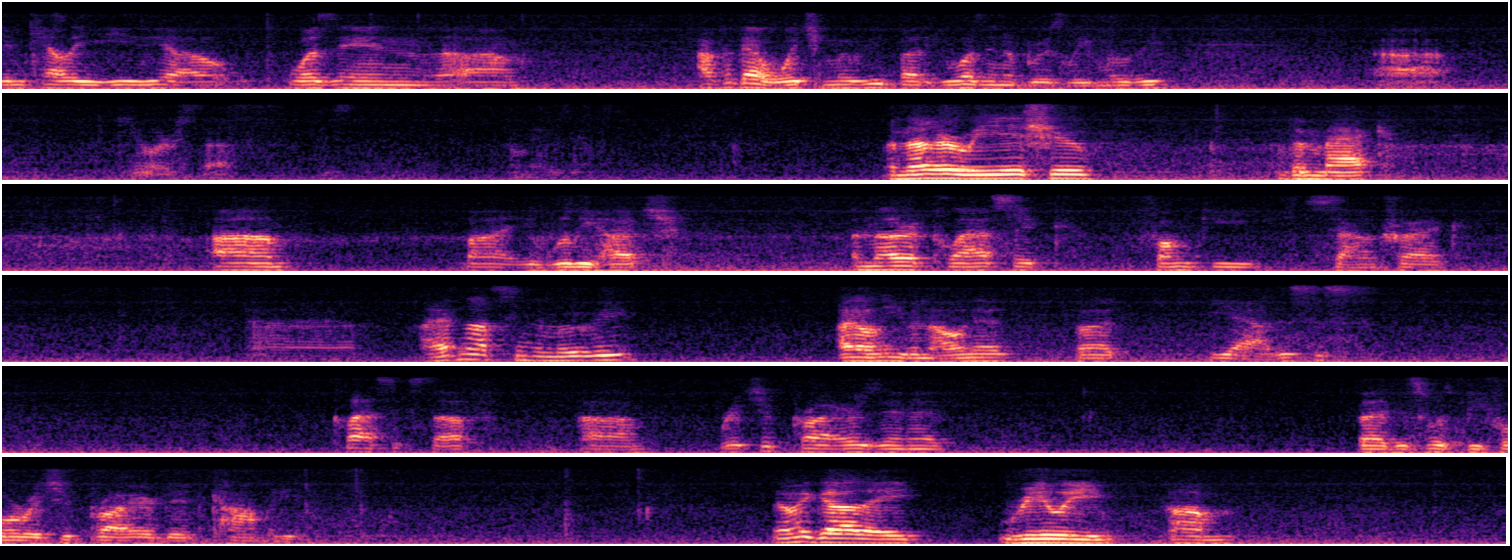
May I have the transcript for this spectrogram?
Jim Kelly he uh, was in um, I forgot which movie, but he was in a Bruce Lee movie. Uh, killer stuff, just amazing. Another reissue, The Mack, Um, by Willie Hutch. Another classic, funky soundtrack. Uh, I have not seen the movie. I don't even own it, but yeah, this is classic stuff. Um, Richard Pryor's in it, but this was before Richard Pryor did comedy. Then we got a really um,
